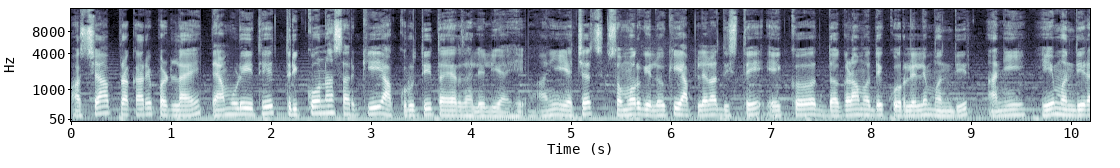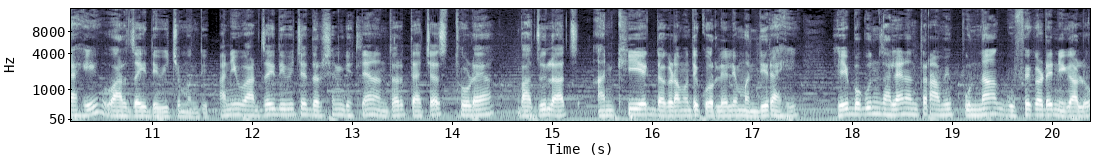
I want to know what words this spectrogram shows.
अशा प्रकारे पडला आहे त्यामुळे इथे त्रिकोणासारखी आकृती तयार झालेली आहे. आणि याच्याच समोर गेलो की आपल्याला दिसते एक दगडामध्ये कोरलेले मंदिर आणि हे मंदिर आहे वारजाई देवीचे मंदिर. आणि वारजाई देवीचे दर्शन घेतल्यानंतर त्याच्याच थोड्या बाजूलाच आणखी एक दगडामध्ये कोरलेले मंदिर आहे. हे बघून झाल्यानंतर आम्ही पुन्हा गुफेकडे निघालो.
